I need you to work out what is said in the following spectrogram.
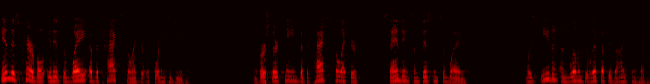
In this parable, it is the way of the tax collector according to Jesus. In verse 13, but the tax collector, standing some distance away, was even unwilling to lift up his eyes to heaven,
